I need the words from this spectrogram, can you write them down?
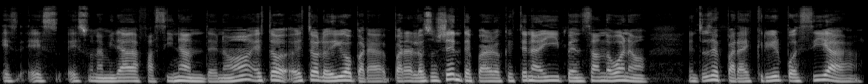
es, es, es una mirada fascinante, ¿no? Esto, esto lo digo para, para los oyentes, para los que estén ahí pensando, bueno, entonces para escribir poesía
